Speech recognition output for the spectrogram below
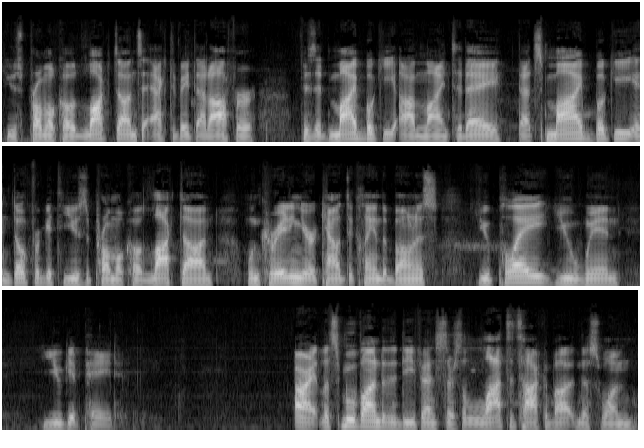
Use promo code Locked On to activate that offer. Visit MyBookie online today. That's MyBookie, and don't forget to use the promo code Locked On when creating your account to claim the bonus. You play, you win, you get paid. All right, let's move on to the defense. There's a lot to talk about in this one.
